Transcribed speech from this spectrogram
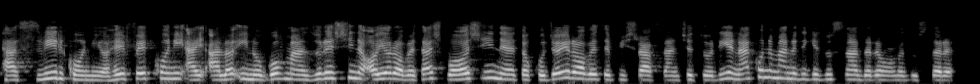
تصویر کنی یا هی فکر کنی ای الا اینو گفت منظورش اینه. آیا رابطهش باهاش اینه؟ تا کجای رابطه پیش رفتن؟ چطوریه؟ نکنه منو دیگه دوست نداره اونو دوست داره.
